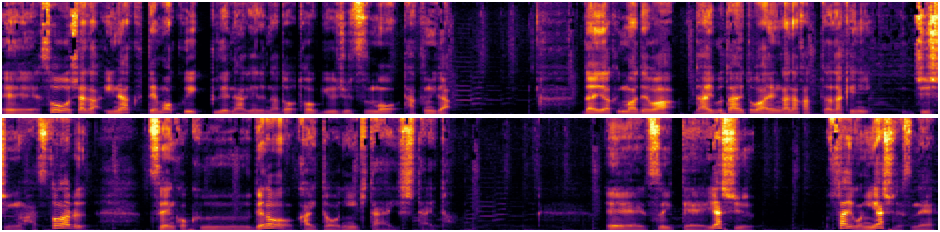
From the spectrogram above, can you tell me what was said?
えー、走者がいなくてもクイックで投げるなど投球術も巧みだ。大学までは大舞台とは縁がなかっただけに自身初となる全国での回答に期待したいと、えー、続いて野手最後に野手ですね、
